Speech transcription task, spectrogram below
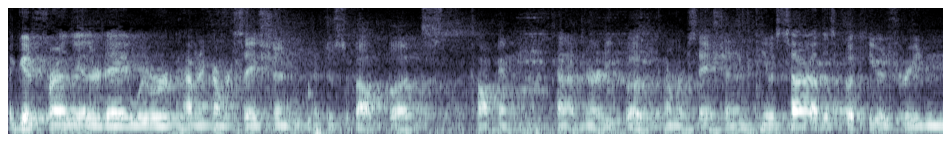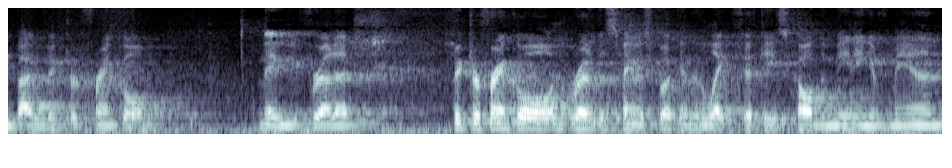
A good friend the other day, we were having a conversation just about books, talking kind of nerdy book conversation. He was talking about this book he was reading by Viktor Frankl. Maybe you've read it. Viktor Frankl wrote this famous book in the late 50s called The Meaning of Man,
